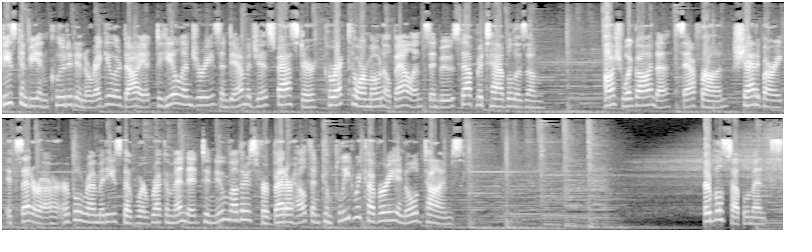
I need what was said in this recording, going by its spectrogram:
These can be included in a regular diet to heal injuries and damages faster, correct hormonal balance and boost up metabolism. Ashwagandha, saffron, shatavari, etc. are herbal remedies that were recommended to new mothers for better health and complete recovery in old times. Herbal supplements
